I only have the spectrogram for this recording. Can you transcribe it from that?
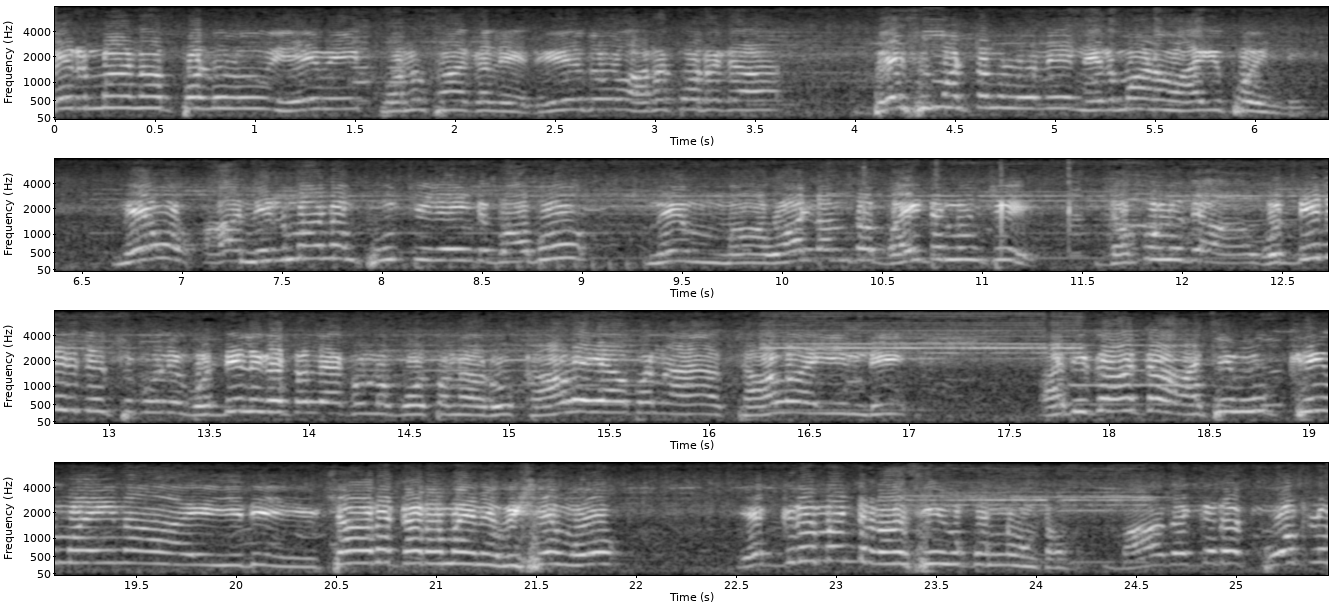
నిర్మాణ పనులు ఏమీ కొనసాగలేదు. ఏదో అరకొరగా బేసి మట్టంలోనే నిర్మాణం ఆగిపోయింది. మేము ఆ నిర్మాణం పూర్తి చేయండి బాబు. మేము మా వాళ్ళంతా బయట నుంచి డబ్బులు వడ్డీలకు తెచ్చుకొని వడ్డీలు కట్టలేకుండా పోతున్నారు. కాలయాపన చాలా అయ్యింది అది కాక అతి ముఖ్యమైన ఇది విచారకరమైన విషయము. అగ్రిమెంట్ రాసి ఇవ్వకుండా ఉంటాం. మా దగ్గర కోట్లు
